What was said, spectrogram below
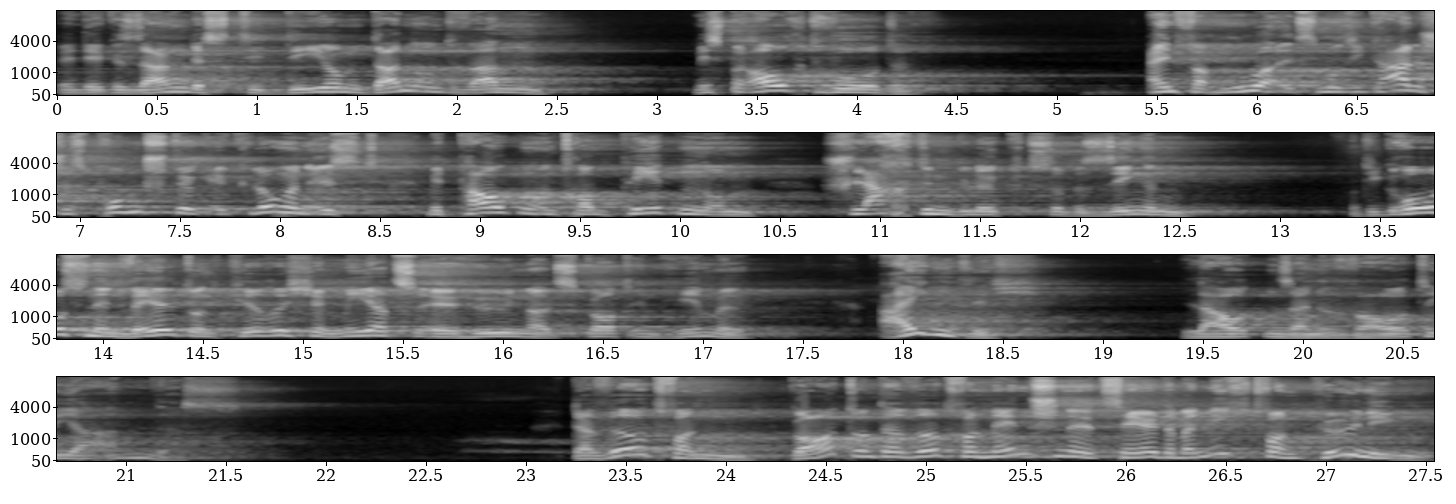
wenn der Gesang des Tedeum dann und wann missbraucht wurde, einfach nur als musikalisches Prunkstück erklungen ist, mit Pauken und Trompeten, um Schlachtenglück zu besingen und die Großen in Welt und Kirche mehr zu erhöhen als Gott im Himmel, eigentlich lauten seine Worte ja anders. Da wird von Gott und da wird von Menschen erzählt, aber nicht von Königen.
